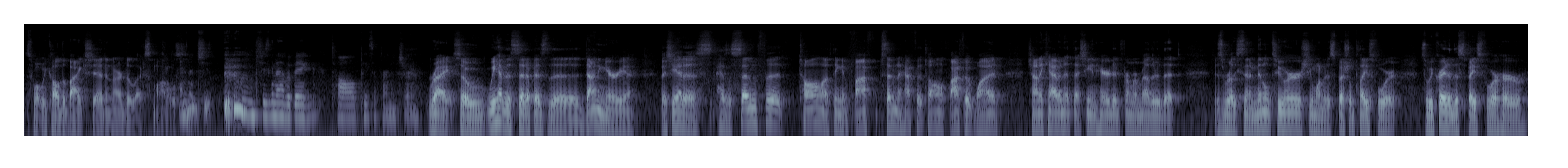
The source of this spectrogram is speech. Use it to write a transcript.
it's what we call the bike shed in our deluxe models. And then she's she's gonna have a big tall piece of furniture. Right. So we have this set up as the dining area but she had a has a seven foot tall, I think, and five seven and a half foot tall, five foot wide china cabinet that she inherited from her mother that is really sentimental to her. She wanted a special place for it, so we created this space for her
